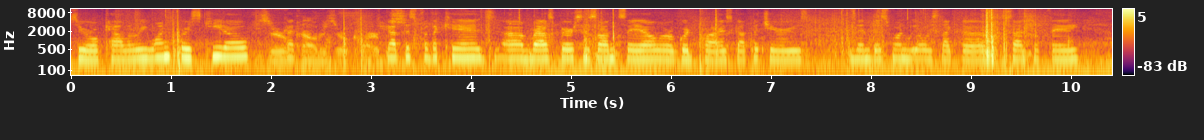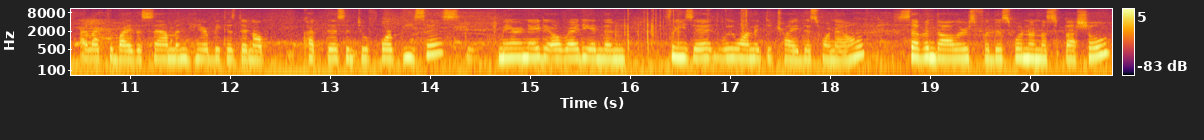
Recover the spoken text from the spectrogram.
zero calorie one for his keto. Zero Got- calories, zero carbs. Got this for the kids. Um, raspberries is on sale or a good price. Got the cherries. And then this one, we always like the Santa Fe. I like to buy the salmon here because then I'll cut this into four pieces, marinate it already, and then freeze it. We wanted to try this one out. $7 for this one on a special.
